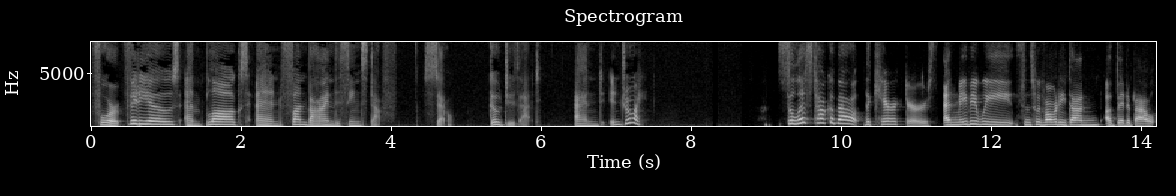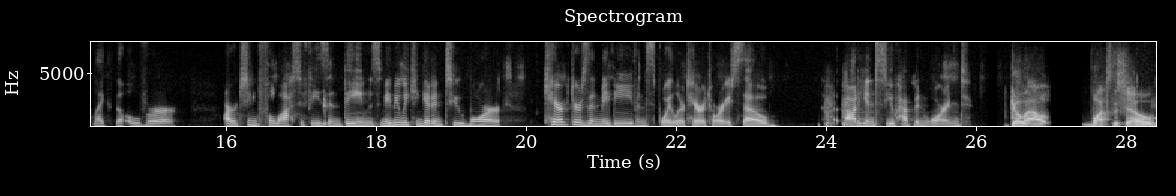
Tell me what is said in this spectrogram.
for videos and blogs and fun behind the scenes stuff. So go do that and enjoy. So let's talk about the characters and maybe we since we've already done a bit about like the overarching philosophies and themes, maybe we can get into more characters and maybe even spoiler territory. So audience, you have been warned. Go out, watch the show,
